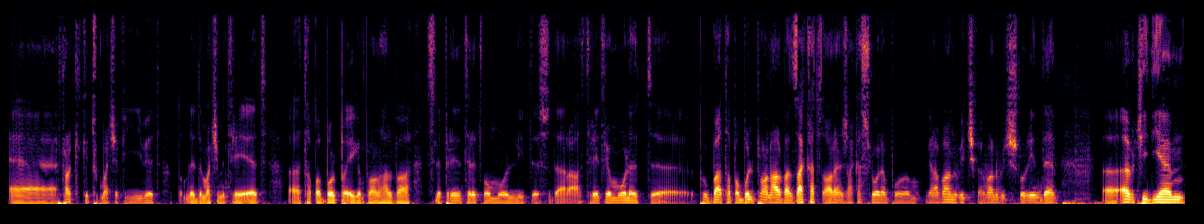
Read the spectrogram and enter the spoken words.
eh, Frankrike tog matchen för givet. De ledde matchen med 3-1, eh, tappade boll på egen planhalva Släpper in 3-2 mål lite sådär eh, 3-3 målet, eh, Pogba tappar boll på planhalvan, Zaka tar den, Zaka slår den på Gravanovic, Gravanovic slår in den. Eh, övertid igen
